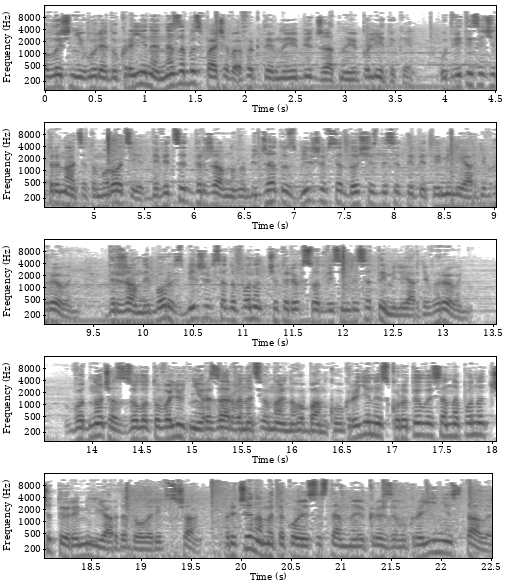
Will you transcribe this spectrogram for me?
колишній уряд України не забезпечив ефективної бюджетної політики. У 2013 році дефіцит державного бюджету збільшився до 65 мільярдів гривень. Державний борг збільшився до понад 480 мільярдів гривень. Водночас золотовалютні резерви Національного банку України скоротилися на понад 4 мільярди доларів США. Причинами такої системної кризи в Україні стали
